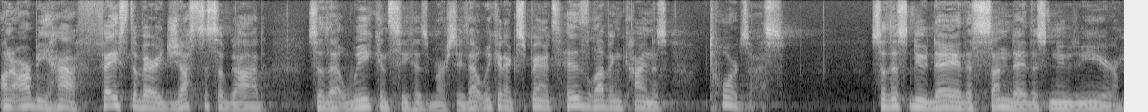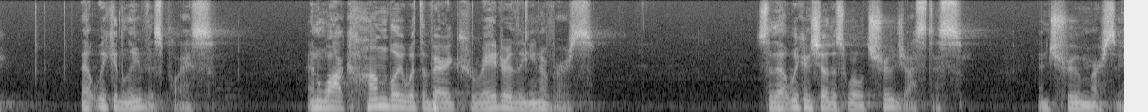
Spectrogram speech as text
on our behalf faced the very justice of God so that we can see his mercy, that we can experience his loving kindness towards us. So, this new day, this Sunday, this new year, that we can leave this place and walk humbly with the very creator of the universe so that we can show this world true justice and true mercy.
